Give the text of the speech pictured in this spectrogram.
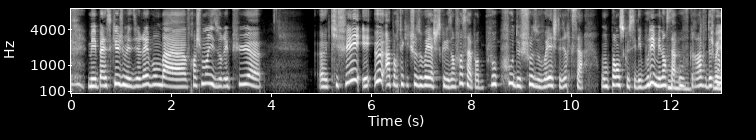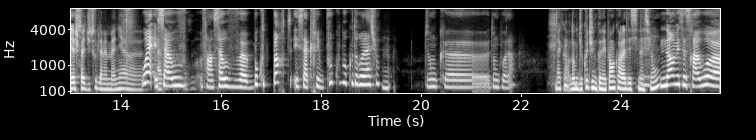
mais parce que je me dirais bon bah franchement ils auraient pu euh, kiffer et eux apporter quelque chose au voyage. Parce que les enfants ça apporte beaucoup de choses au voyage. C'est-à-dire que ça on pense que c'est des boulets mais non ça mmh. ouvre grave de tu voyages pas du tout de la même manière euh, ouais et ça ouvre enfin ça ouvre euh, beaucoup de portes et ça crée beaucoup beaucoup de relations. Mmh. donc euh, donc voilà D'accord. Donc du coup, tu ne connais pas encore la destination Non, mais ce sera où euh,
